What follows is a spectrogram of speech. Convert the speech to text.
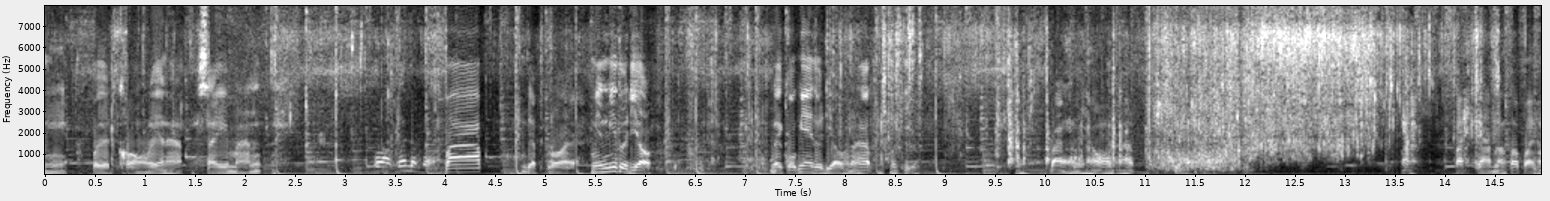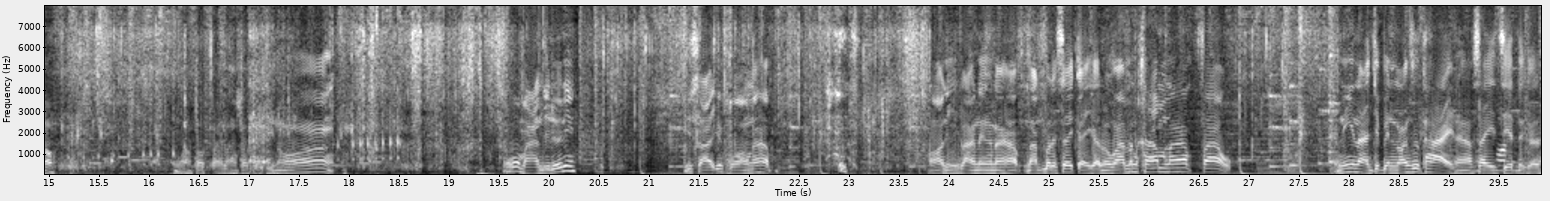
นี่เปิดของเลยนะครับใส่หมานบอกว่าระบอกปั๊บเรียบร้อยมีมีตัวเดียวได้กบใหญ่ตัวเดียวนะครับ เมื่อกี้บังนี่เขานะครับอะไปตามล้างต่อไปเขา ล้างต่อไปล้างต่อไปพี่น้อง โอ้หมานอยู่เดี๋ยวนี้มีสายอยู่ของนะครับอ๋อนี่ล้างหนึ่งนะครับ นัดบริใส่ไก่กันเมื่อวานมันค่ำนะครับเฝ้า นี่น่าจะเป็นล้างสุดท้ายนะครับใส่เจ็ดเลยกัน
